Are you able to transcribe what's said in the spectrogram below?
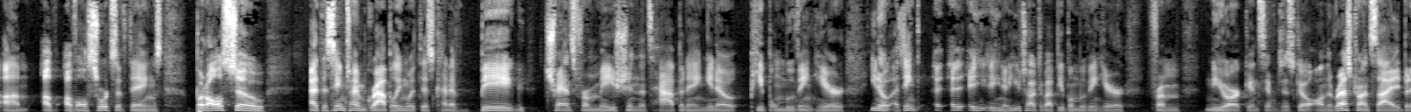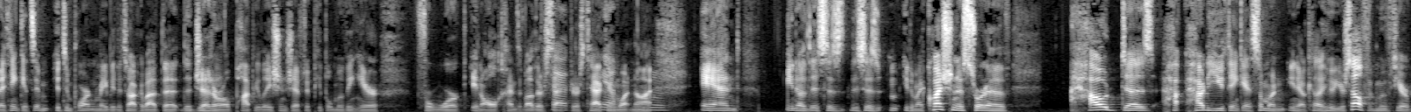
um, of, of all sorts of things but also at the same time grappling with this kind of big transformation that's happening you know people moving here. You know i think uh, uh, you know you talked about people moving here from new york and san francisco on the restaurant side but i think it's it's important maybe to talk about the the general population shift of people moving here for work in all kinds of other sectors tech yeah. and whatnot and you know this is this is you know my question is sort of how does how, how do you think as someone you know kelly who yourself have moved here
